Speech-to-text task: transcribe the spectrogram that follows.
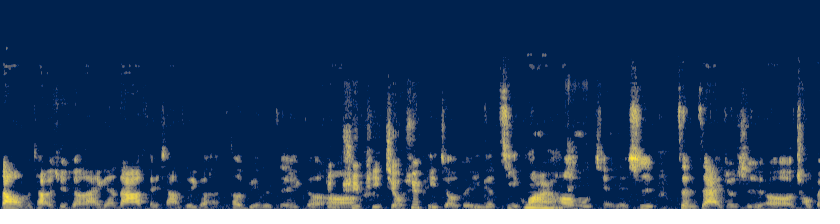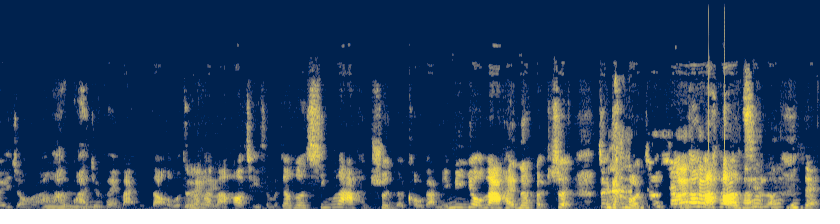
到我们超级宣传来跟大家分享这个很特别的这一个永续呃啤酒永，续啤酒的一个计划，嗯然后目前也是正在就是呃筹备中，然后很快就可以买得到。我真的还蛮好奇，什么叫做辛辣很顺的口感？明明又辣还能很顺，这个我就相当的好奇了。对，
